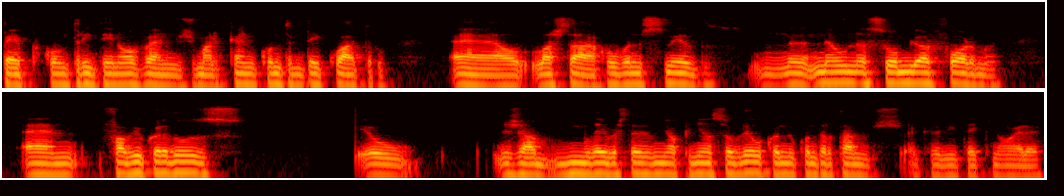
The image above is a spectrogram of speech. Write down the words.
Pep com 39 anos, Marcano com 34, uh, eh, lá está, Ruben Semedo não na sua melhor forma, um, Fábio Cardoso eu já mudei bastante a minha opinião sobre ele quando o contratámos. Acreditei que não era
